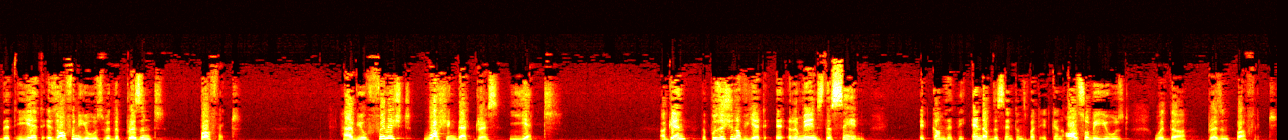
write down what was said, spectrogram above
that yet is often used with the present perfect. Have you finished washing that dress yet? Again, the position of yet remains the same. It comes at the end of the sentence, but it can also be used with the present perfect.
